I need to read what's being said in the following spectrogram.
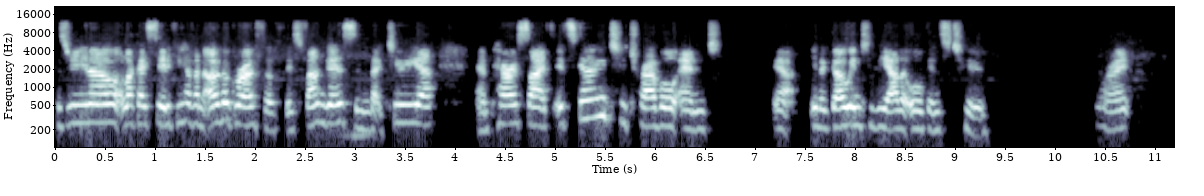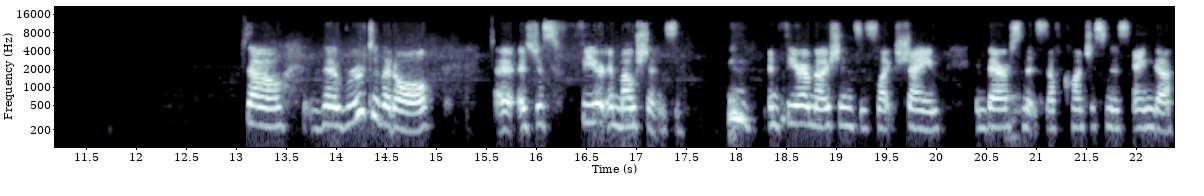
Because, you know, like I said, if you have an overgrowth of this fungus and bacteria and parasites, it's going to travel and, yeah, you know, go into the other organs too. All right? So the root of it all uh, is just fear emotions. and fear emotions is like shame embarrassment, self consciousness, anger,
